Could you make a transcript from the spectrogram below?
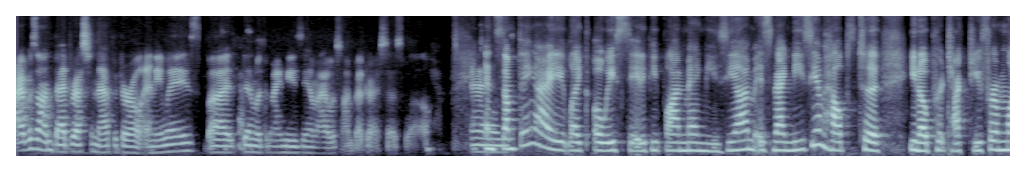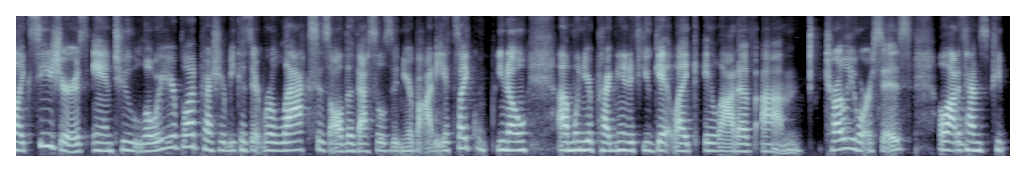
I was on bed rest from the epidural anyways, but then with the magnesium, I was on bed rest as well. And, and, something I like always say to people on magnesium is magnesium helps to, you know, protect you from like seizures and to lower your blood pressure because it relaxes all the vessels in your body. It's like, you know, um, when you're pregnant, if you get like a lot of um, Charlie horses, a lot of times people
